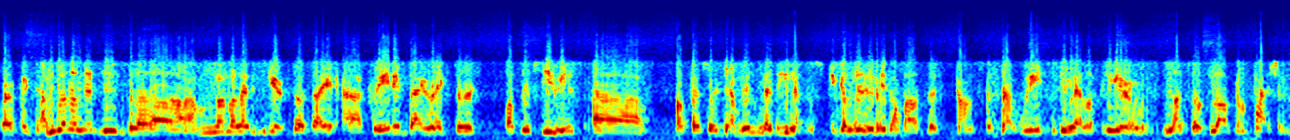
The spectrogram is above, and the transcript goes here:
Perfect. I'm gonna let you. Uh, I'm gonna let you hear the di- uh, creative director of the series, uh, Professor Yamil Medina, to speak a little bit about the concept that we developed here with lots of love and passion.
